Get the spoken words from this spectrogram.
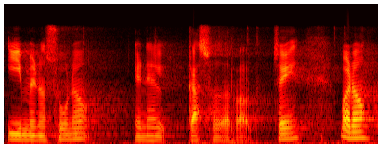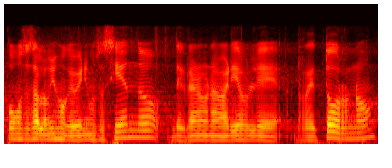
y menos 1 en el caso de error. ¿Sí? Bueno, podemos hacer lo mismo que venimos haciendo, declarar una variable retorno.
